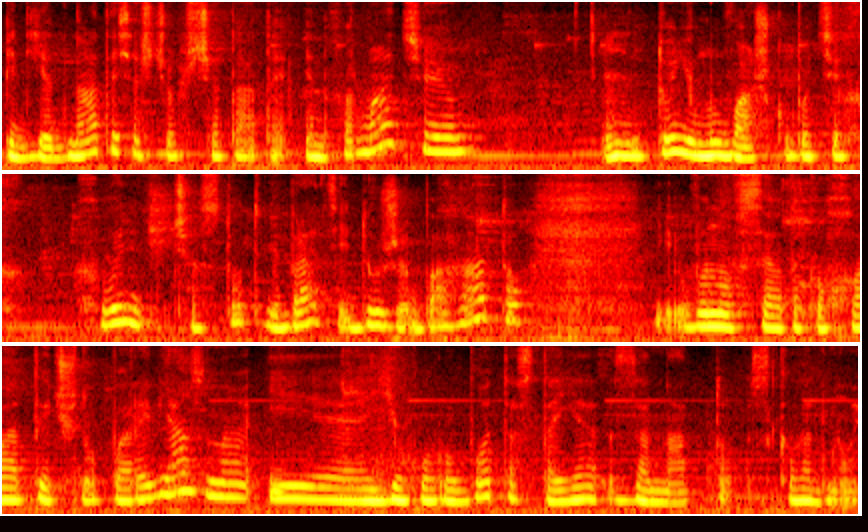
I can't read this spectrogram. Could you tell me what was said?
під'єднатися, щоб щитати інформацію, е, то йому важко, бо цих хвиль, частот, вібрацій дуже багато. Воно все тако хаотично перев'язано, і його робота стає занадто складною.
